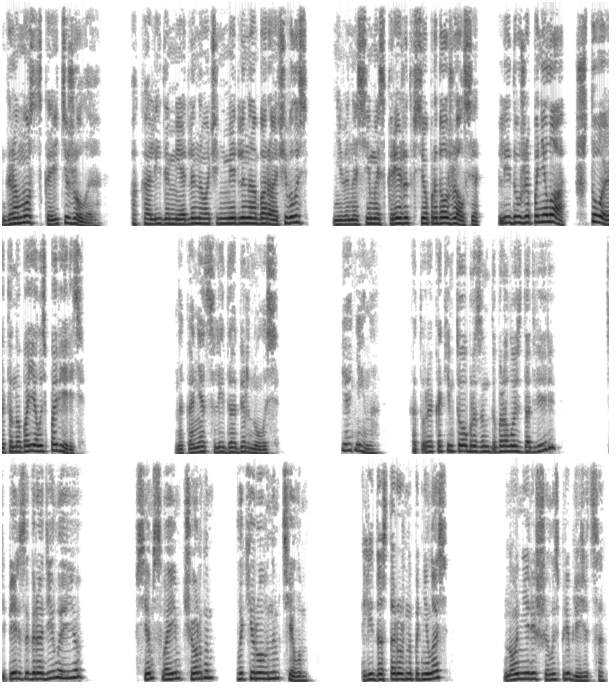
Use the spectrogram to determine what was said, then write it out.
громоздкое и тяжелое. Пока Лида медленно, очень медленно оборачивалась, невыносимый скрежет все продолжался. Лида уже поняла, что это, но боялась поверить. Наконец Лида обернулась. Пианино, которое каким-то образом добралось до двери, теперь загородило ее всем своим черным лакированным телом. Лида осторожно поднялась, но не решилась приблизиться.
